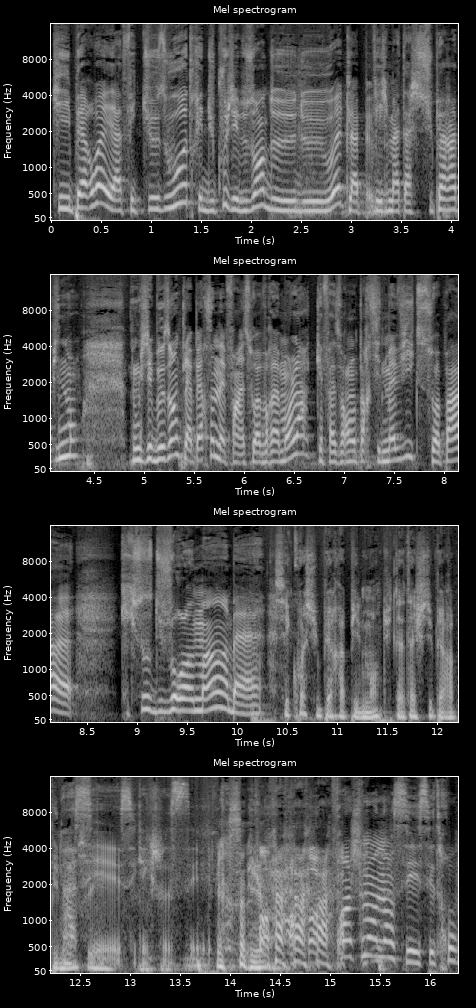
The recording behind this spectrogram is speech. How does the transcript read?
qui est hyper ouais, affectueuse ou autre. Et du coup, j'ai besoin de, de ouais, que la, et je m'attache super rapidement. Donc, j'ai besoin que la personne, enfin, elle soit vraiment là, qu'elle fasse vraiment partie de ma vie, que ce soit pas euh, quelque chose du jour au lendemain. Bah, C'est quoi super rapidement? Tu t'attaches super rapidement ah, c'est- quelque chose. Franchement, non, c'est, c'est trop.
